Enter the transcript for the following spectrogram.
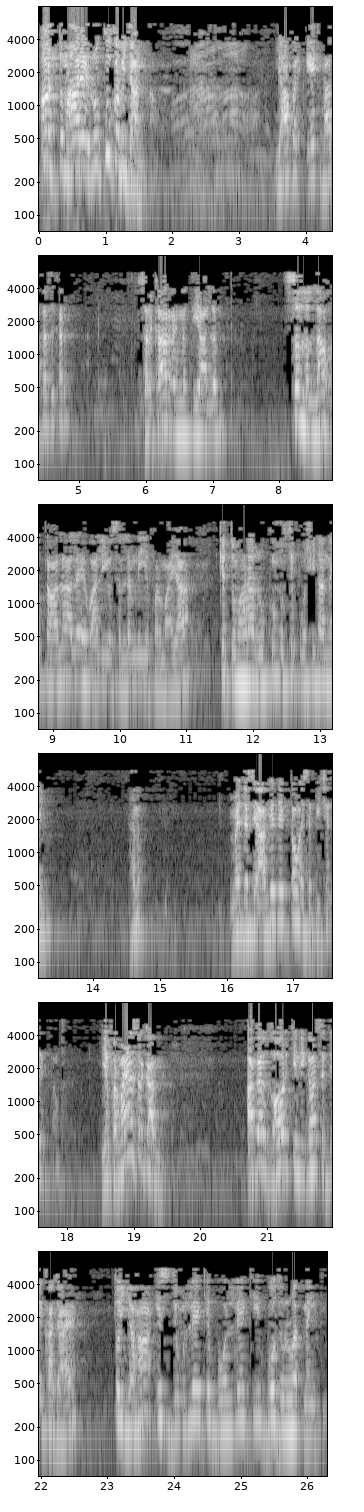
اور تمہارے رکو کو بھی جانتا ہوں۔ یہاں پر ایک بات ارض کر، سرکار رحمتی عالم صلی اللہ تعالی علیہ وآلہ وسلم نے یہ فرمایا کہ تمہارا رکو مجھ سے پوشیدہ نہیں، ہے نا؟ میں جیسے آگے دیکھتا ہوں، ایسے پیچھے دیکھتا ہوں۔ یہ فرمایا نا سرکار نے۔ اگر غور کی نگاہ سے دیکھا جائے تو یہاں اس جملے کے بولنے کی وہ ضرورت نہیں تھی۔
